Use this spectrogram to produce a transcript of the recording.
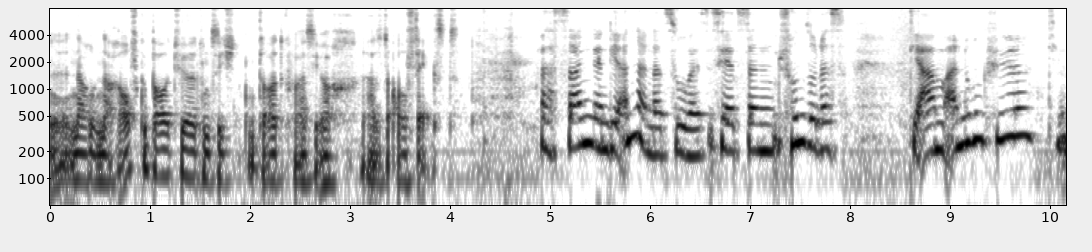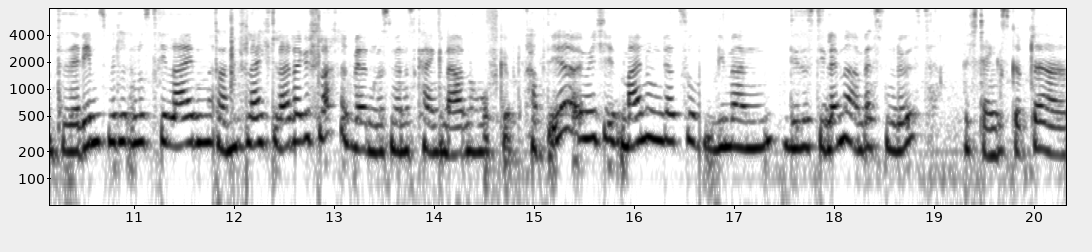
äh, nach und nach aufgebaut wird und sich dort quasi auch also aufwächst. Was sagen denn die anderen dazu? Weil es ist ja jetzt dann schon so, dass die armen anderen Kühe, die unter der Lebensmittelindustrie leiden, dann vielleicht leider geschlachtet werden müssen, wenn es keinen Gnadenhof gibt. Habt ihr irgendwelche Meinungen dazu, wie man dieses Dilemma am besten löst? Ich denke, es gibt da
